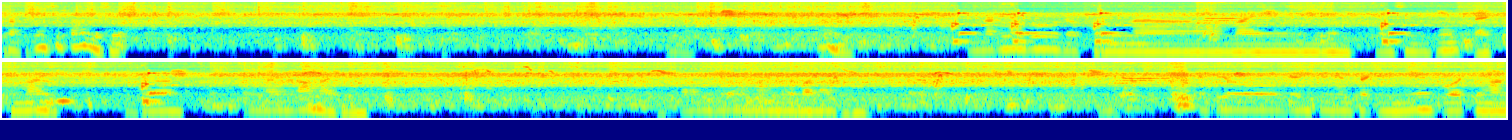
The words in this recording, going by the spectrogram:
Geraknya sih bagus ya sebenarnya gue udah pernah main Genshin Impact cuman udah main lama sih sekarang gue mau lagi video Genshin Impact ini gue cuman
